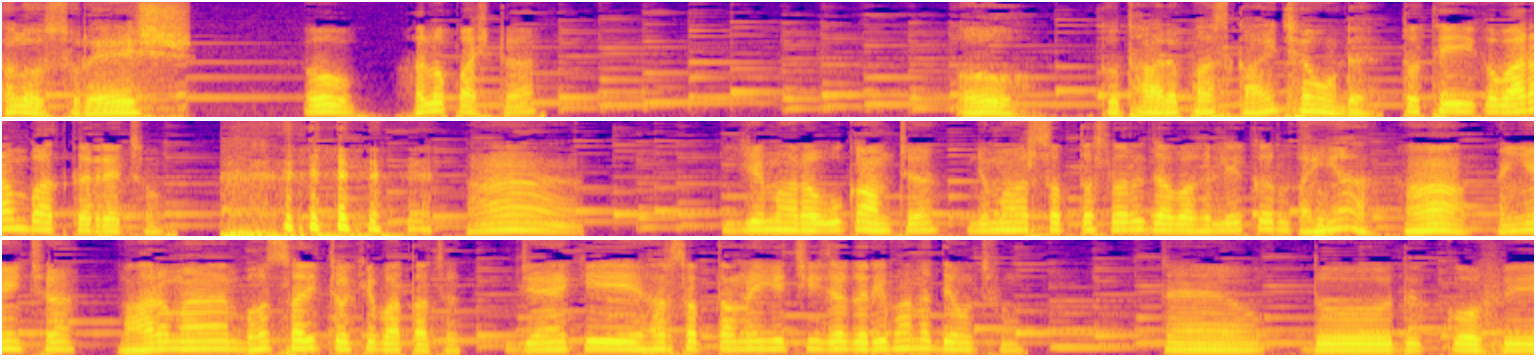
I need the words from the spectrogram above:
हेलो सुरेश ओ हेलो पास्टर ओ तो थारे पास काई छे ऊंडे तो थे एक बार हम बात कर रहे छो हाँ ये मारा वो काम छे जो मैं हर सप्ताह स्वर्ग जावा के लिए करूँ छू અહીંયા हाँ અહીંયા ही छे मारा में बहुत सारी चौकी बात छे जे कि हर सप्ताह में ये चीजें गरीबा ने देऊ छू सेव दूध कॉफी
